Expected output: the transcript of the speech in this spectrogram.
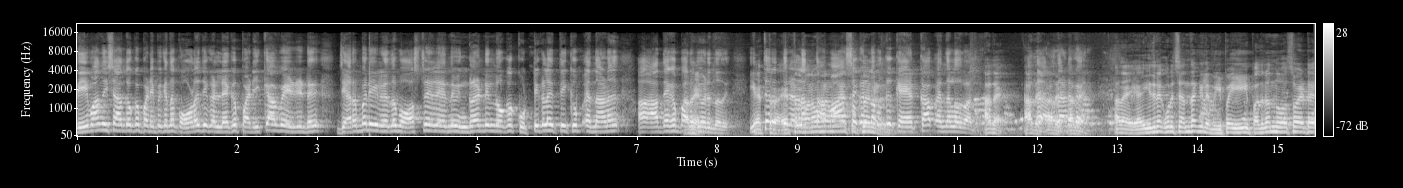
ദീപാ നിശാന്തൊക്കെ പഠിപ്പിക്കുന്ന കോളേജുകളിലേക്ക് പഠിക്കാൻ വേണ്ടിയിട്ട് ജർമ്മനിയിൽ നിന്നും ഓസ്ട്രേലിയയിൽ നിന്നും ഇംഗ്ലണ്ടിൽ നിന്നൊക്കെ കുട്ടികളെ എത്തിക്കും എന്നാണ് അദ്ദേഹം പറഞ്ഞു വരുന്നത്. ഇത്തരത്തിലുള്ള തമാശകൾ നമുക്ക് കേൾക്കാം എന്നുള്ളത് അതെ അതെ അതെ അതെ. ഇതിനെക്കുറിച്ച് എന്തെങ്കിലും ഇപ്പൊ ഈ പതിനൊന്ന് ദിവസമായിട്ട്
